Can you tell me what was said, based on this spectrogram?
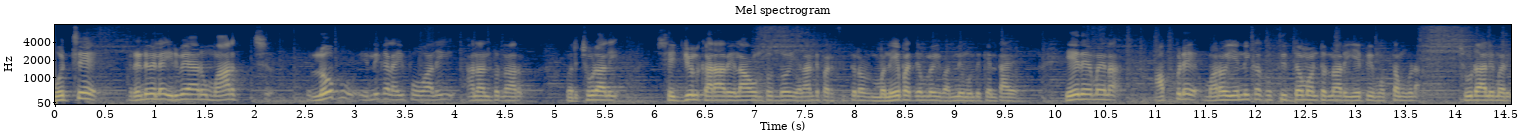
వచ్చే రెండు వేల ఇరవై ఆరు మార్చ్ లోపు ఎన్నికలు అయిపోవాలి అని అంటున్నారు. మరి చూడాలి. షెడ్యూల్ ఖరారు ఎలా ఉంటుందో ఎలాంటి పరిస్థితుల నేపథ్యంలో ఇవన్నీ ముందుకెళ్తాయో. ఏదేమైనా అప్పుడే మరో ఎన్నికకు సిద్ధం అంటున్నారు ఏపీ మొత్తం కూడా. చూడాలి మరి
